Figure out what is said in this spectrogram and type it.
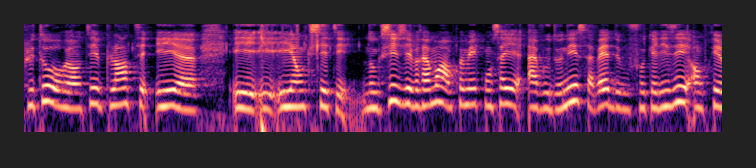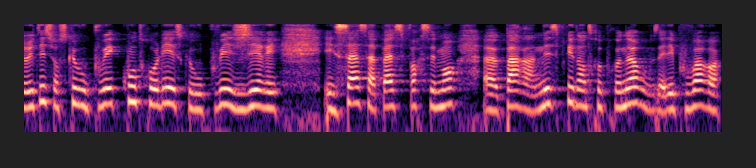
plutôt orienté plainte et, anxiété. Donc, si j'ai vraiment un premier conseil à vous donner, ça va être de vous focaliser en priorité sur ce que vous pouvez contrôler et ce que vous pouvez gérer. Et ça, ça passe forcément euh, par un esprit d'entrepreneur où vous allez pouvoir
